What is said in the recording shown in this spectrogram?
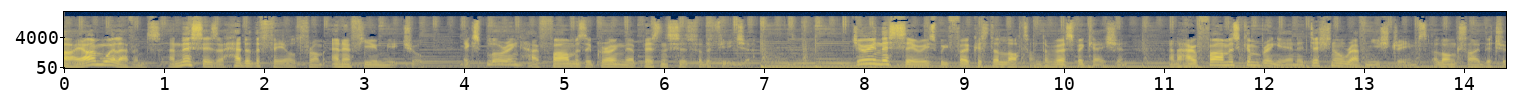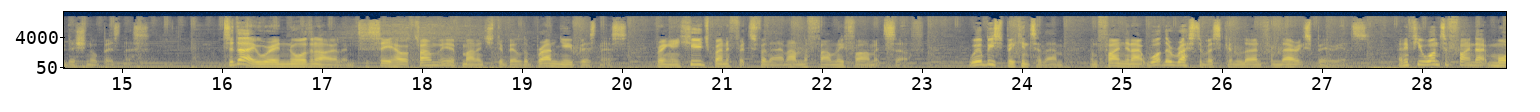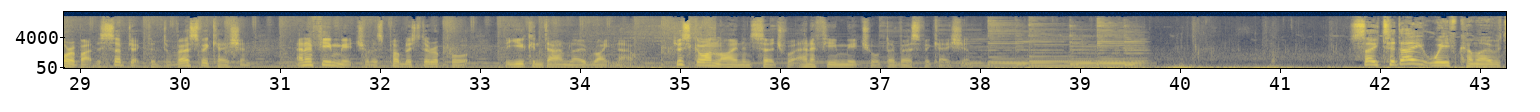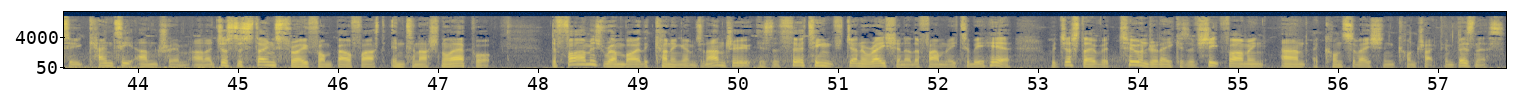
Hi, I'm Will Evans, and this is Ahead of the Field from NFU Mutual, exploring how farmers are growing their businesses for the future. During this series, we focused a lot on diversification and how farmers can bring in additional revenue streams alongside the traditional business. Today, we're in Northern Ireland to see how a family have managed to build a brand new business, bringing huge benefits for them and the family farm itself. We'll be speaking to them and finding out what the rest of us can learn from their experience. And if you want to find out more about the subject of diversification, NFU Mutual has published a report that you can download right now. Just go online and search for NFU Mutual Diversification. So today we've come over to County Antrim and are just a stone's throw from Belfast International Airport. The farm is run by the Cunninghams, and Andrew is the 13th generation of the family to be here, with just over 200 acres of sheep farming and a conservation contracting business.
